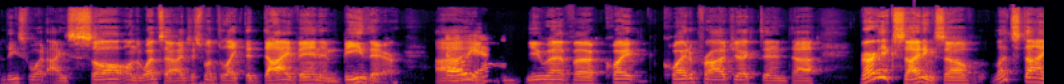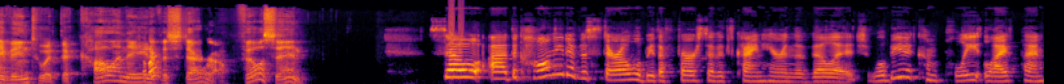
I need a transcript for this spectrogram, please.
at least what I saw on the website. I just want to like to dive in and be there. Uh, oh yeah, you, you have uh, quite quite a project and uh, very exciting. So let's dive into it. The Colonnade sure. of Estero. Fill us in. So uh, the Colonnade of Estero will be the first of its kind here in the village. We'll be a complete life plan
